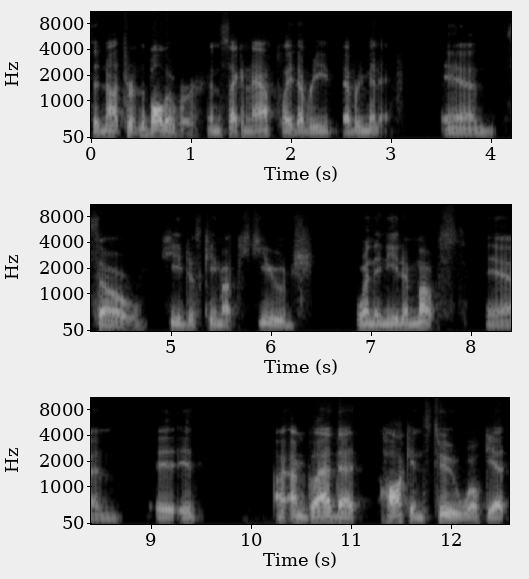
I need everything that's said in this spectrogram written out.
did not turn the ball over in the second half, played every every minute. And so he just came up huge when they need him most. And it, it I, am glad that Hawkins too will get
